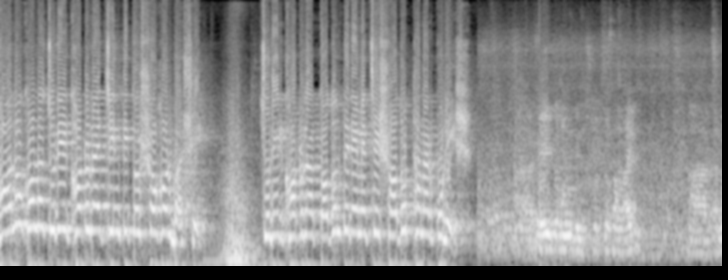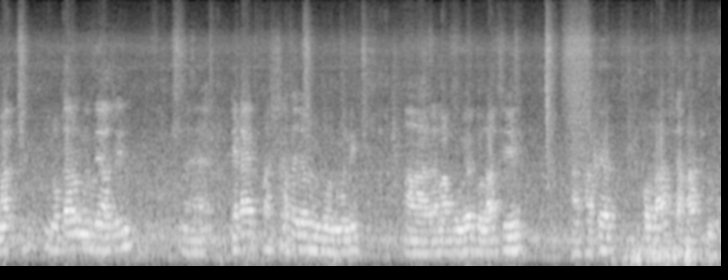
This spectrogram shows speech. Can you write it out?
ঘন ঘন চুরির ঘটনায় চিন্তিত শহরবাসী। চুরির ঘটনার তদন্তে নেমেছে সদর থানার পুলিশ। এই তখন জিনিসপত্র পালাই। আর আমার লোটার মধ্যে আছেন এটা পাঁচ সাত হাজার অনুমানিক আর আমার বউয়ের গলা আছে আর হাতের কলা শাখা সোনা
